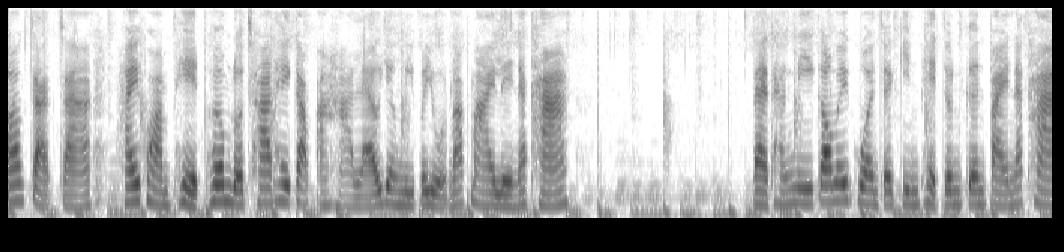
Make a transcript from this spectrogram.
นอกจากจะให้ความเผ็ดเพิ่มรสชาติให้กับอาหารแล้วยังมีประโยชน์มากมายเลยนะคะ แต่ทั้งนี้ก็ไม่ควรจะกินเผ็ดจนเกินไปนะคะ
